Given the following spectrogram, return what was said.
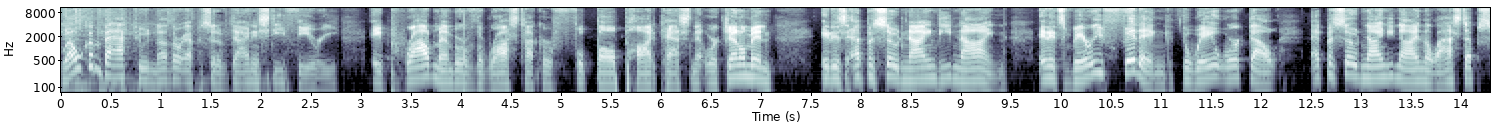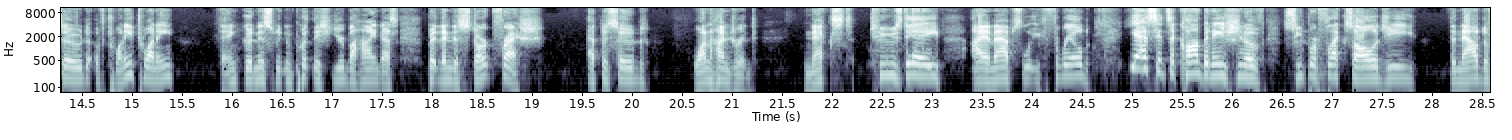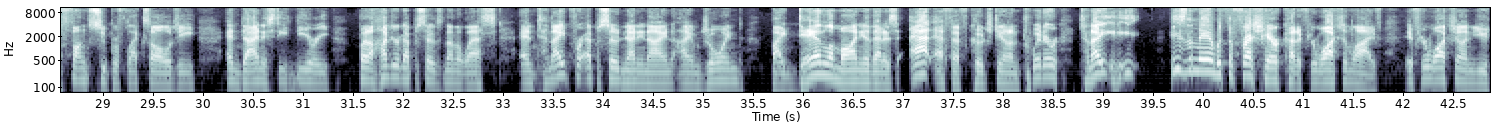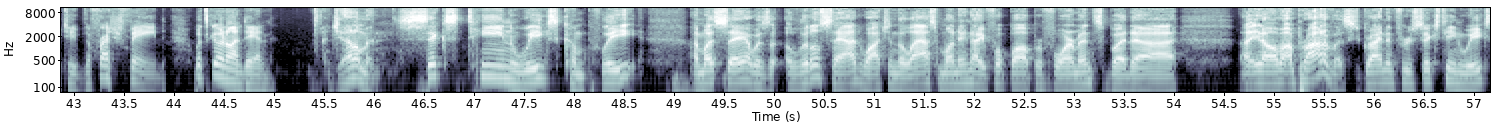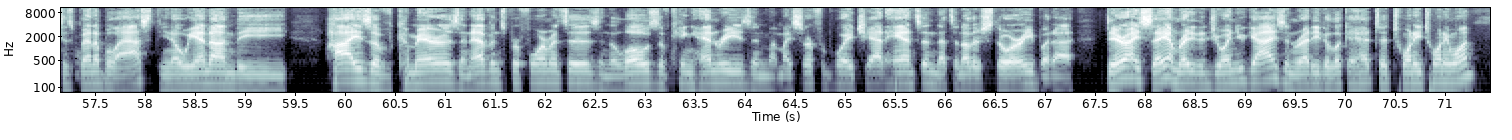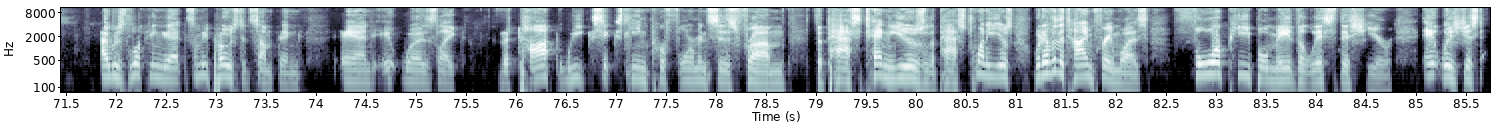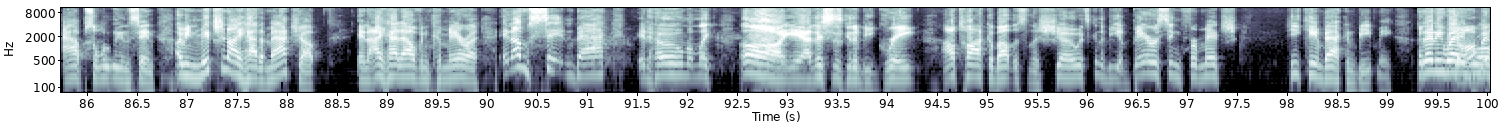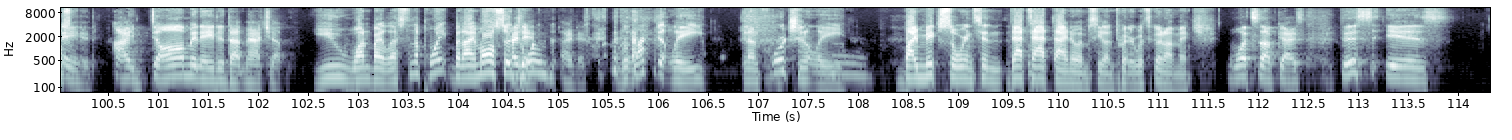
Welcome back to another episode of Dynasty Theory, a proud member of the Ross Tucker Football Podcast Network. Gentlemen, it is episode 99, and it's very fitting the way it worked out. Episode 99, the last episode of 2020. Thank goodness we can put this year behind us. But then to start fresh, episode 100 next Tuesday. I am absolutely thrilled. Yes, it's a combination of Superflexology, the now defunct Superflexology, and Dynasty Theory, but 100 episodes nonetheless. And tonight for episode 99, I am joined by Dan Lamagna, that is at FF Coach Dan on Twitter. Tonight, he, he's the man with the fresh haircut if you're watching live. If you're watching on YouTube, the fresh fade. What's going on, Dan? Gentlemen, 16 weeks complete. I must say, I was a little sad watching the last Monday Night Football performance, but, uh, uh, you know, I'm, I'm proud of us grinding through 16 weeks. It's been a blast. You know, we end on the highs of Kamara's and Evans performances and the lows of King Henry's and my, my surfer boy, Chad Hansen. That's another story. But uh, dare I say, I'm ready to join you guys and ready to look ahead to 2021. I was looking at somebody posted something and it was like the top week 16 performances from the past 10 years or the past 20 years whatever the time frame was four people made the list this year. It was just absolutely insane. I mean mitch and i had a matchup and i had alvin kamara and i'm sitting back at home. I'm like oh yeah this is going to be great i'll talk about this in the show it's going to be embarrassing for mitch he came back and beat me but anyway we're all- dominated. I dominated that matchup. you won by less than a point, but I'm also I joined did. I did. reluctantly and unfortunately by Mitch Sorensen. That's at Dyno MC on Twitter. What's going on, Mitch? What's up, guys? This is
